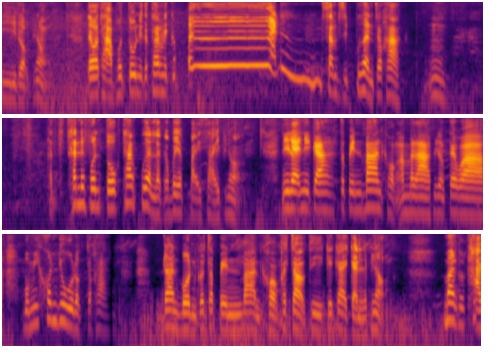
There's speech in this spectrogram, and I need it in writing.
ดีดอกพี่น้อง แต่ว่าถาพ้นตู้นี่ก็ทางนี่ก็เปื้อนซ้ำสิบเปื้อนเจ้าค่ะ อืมคันคันในฝนตกทางเปื้อนแล้วก็บ่อยากไปใสพี่น้องนี่แหละนี่ก็จะเป็นบ้านของอัมมาลาพี่น้องแต่ว่าบ่มีคนอยู่ดอกเจ้าค่ะ ด้านบนก็จะเป็นบ้านของข้าเจ้าที่ใกล้ๆกันแล้วพี่น้องบ้านก็ข้าง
